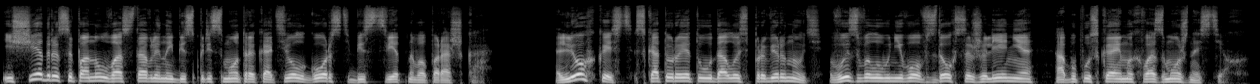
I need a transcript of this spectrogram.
и щедро сыпанул в оставленный без присмотра котел горсть бесцветного порошка. Легкость, с которой это удалось провернуть, вызвала у него вздох сожаления об упускаемых возможностях.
